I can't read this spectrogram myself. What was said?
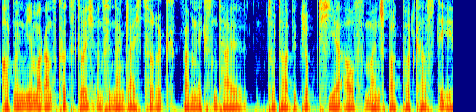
atmen wir mal ganz kurz durch und sind dann gleich zurück beim nächsten Teil total beklubbt hier auf meinsportpodcast.de.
